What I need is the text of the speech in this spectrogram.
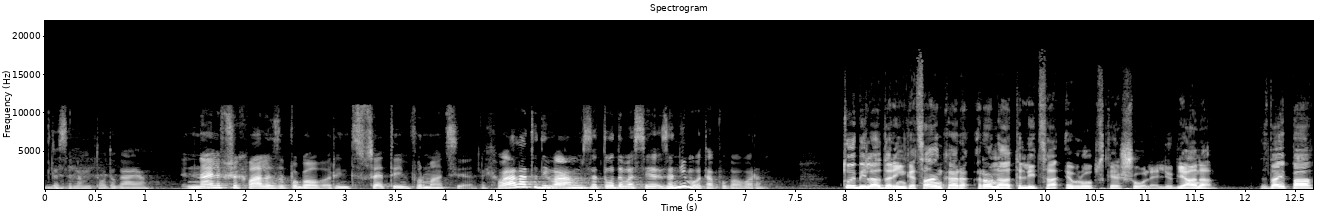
da se nam to dogaja. Najlepša hvala za pogovor in vse te informacije. Hvala tudi vam za to, da vas je zanimal ta pogovor. To je bila Darinka Cankar, ravnateljica Evropske šole Ljubljana. Zdaj pa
